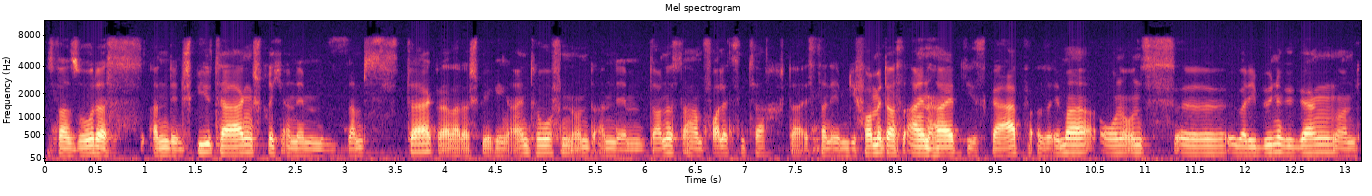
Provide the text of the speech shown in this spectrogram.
es war so, dass an den Spieltagen, sprich an dem Samstag, da war das Spiel gegen Eindhoven und an dem Donnerstag, am vorletzten Tag, da ist dann eben die Vormittagseinheit, die es gab, also immer ohne uns äh, über die Bühne gegangen und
